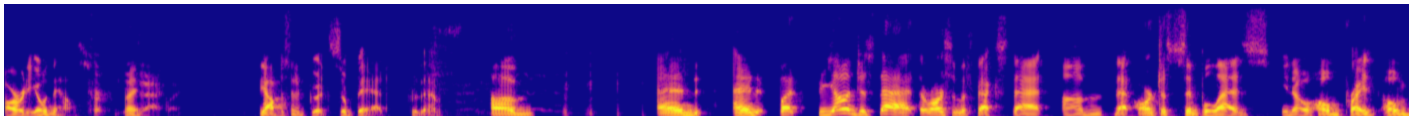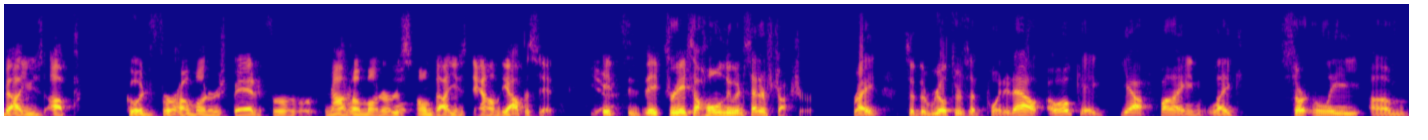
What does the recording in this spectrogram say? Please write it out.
already own the house. Cor- Right. Exactly. the opposite of good, so bad for them. Um, and and but beyond just that, there are some effects that um, that aren't just simple as you know home price, home values up, good for homeowners, bad for non-homeowners, Well- home values down. The opposite. Yes. It it creates a whole new incentive structure, right? So the realtors have pointed out, oh, okay, yeah, fine, like certainly um,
